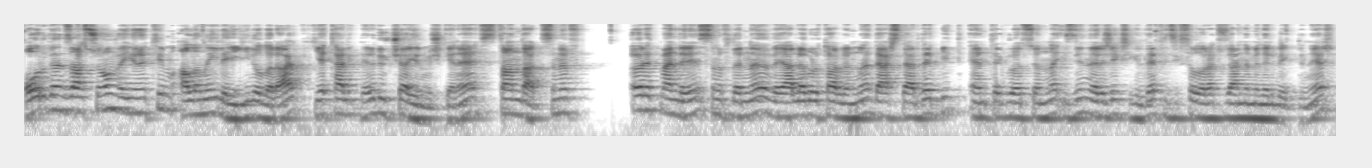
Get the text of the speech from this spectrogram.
Organizasyon ve yönetim alanı ile ilgili olarak yeterlikleri de üçe ayırmış gene. Standart sınıf, öğretmenlerin sınıflarını veya laboratuvarlarını derslerde bit entegrasyonuna izin verecek şekilde fiziksel olarak düzenlemeleri beklenir.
